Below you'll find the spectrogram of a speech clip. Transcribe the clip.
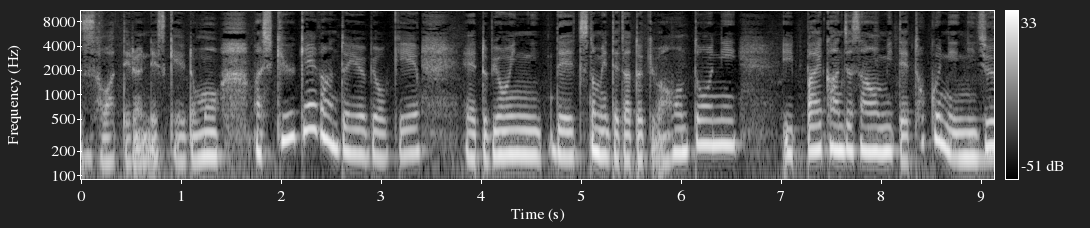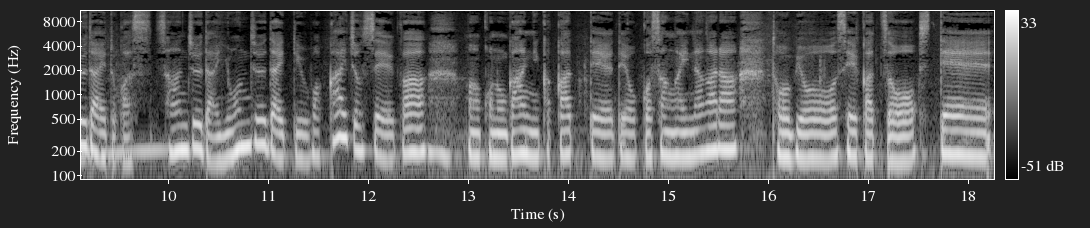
携わってるんですけれども、うん、まあ、子宮頸がんという病気、えっ、ー、と、病院で勤めてた時は本当にいっぱい患者さんを見て特に20代とか30代40代っていう若い女性が、まあ、このがんにかかってでお子さんがいながら闘病生活をして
